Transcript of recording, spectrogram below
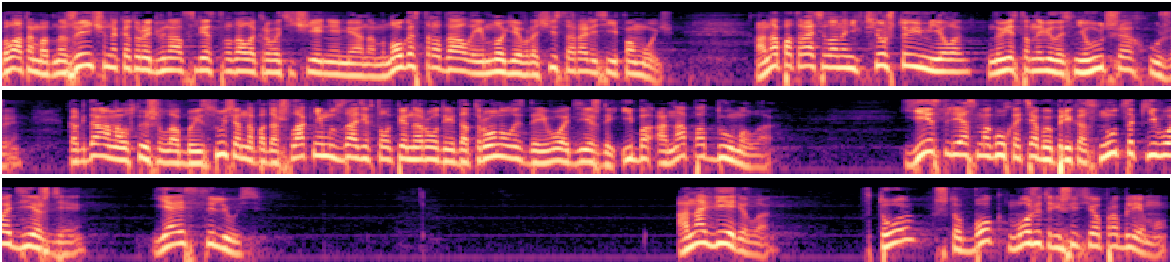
Была там одна женщина, которая 12 лет страдала кровотечениями, она много страдала, и многие врачи старались ей помочь. Она потратила на них все, что имела, но ей становилось не лучше, а хуже. Когда она услышала об Иисусе, она подошла к нему сзади в толпе народа и дотронулась до его одежды, ибо она подумала, если я смогу хотя бы прикоснуться к его одежде, я исцелюсь. Она верила в то, что Бог может решить ее проблему.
